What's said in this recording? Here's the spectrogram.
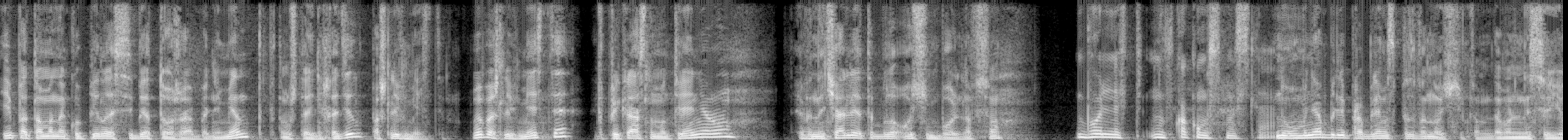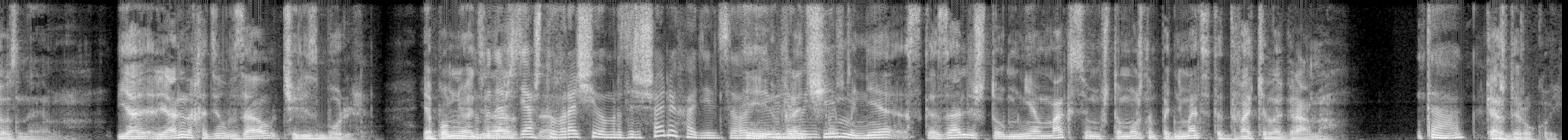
И потом она купила себе тоже абонемент, потому что я не ходил, пошли вместе. Мы пошли вместе к прекрасному тренеру. И вначале это было очень больно все. Больно, ну, в каком смысле? Но у меня были проблемы с позвоночником, довольно серьезные. Я реально ходил в зал через боль. Я помню Ну, один подожди, раз... а да. что, врачи вам разрешали ходить в зал? И не врачи мне сказали, что мне максимум, что можно поднимать, это 2 килограмма Так. каждой рукой.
